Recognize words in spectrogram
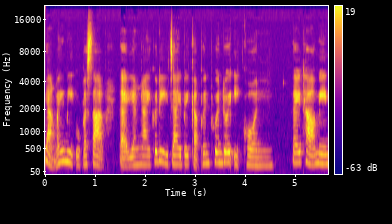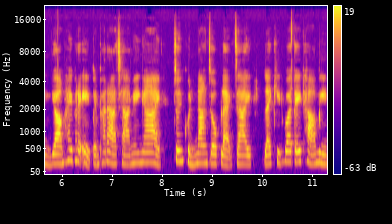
อย่างไม่มีอุปสรรค แต่ยังไงก็ดีใจไปกับเพื่อนๆด้วยอีกคนไต้เท้ามินยอมให้พระเอกเป็นพระราชาง่ายๆ จนขุนนางโจแปลกใจ และคิดว่าไต้เท้ามิน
